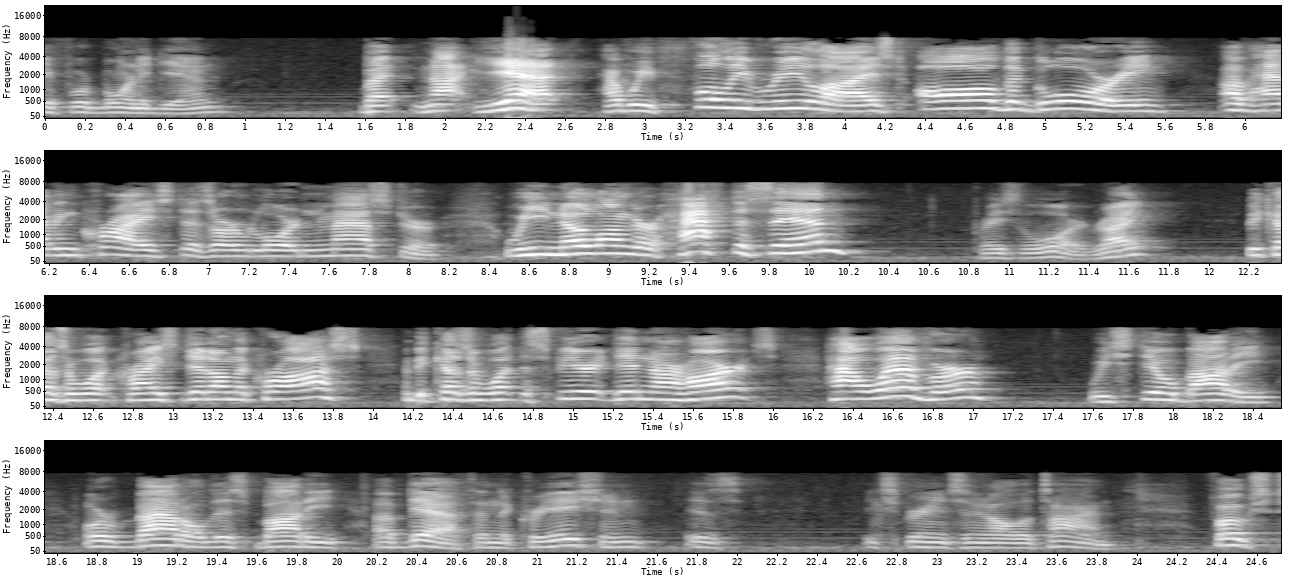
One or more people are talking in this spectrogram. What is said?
if we're born again. But not yet have we fully realized all the glory of having Christ as our Lord and Master. We no longer have to sin. Praise the Lord, right? Because of what Christ did on the cross and because of what the Spirit did in our hearts. However, we still body or battle this body of death, and the creation is experiencing it all the time. Folks,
